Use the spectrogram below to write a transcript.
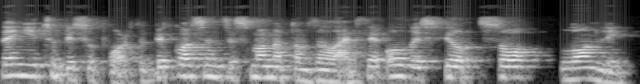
they need to be supported because in this moment of their lives they always feel so lonely.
